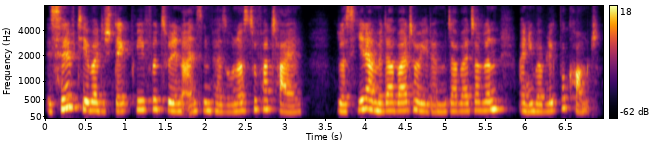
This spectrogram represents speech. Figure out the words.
Es hilft hierbei, die Steckbriefe zu den einzelnen Personas zu verteilen, sodass jeder Mitarbeiter oder jede Mitarbeiterin einen Überblick bekommt.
